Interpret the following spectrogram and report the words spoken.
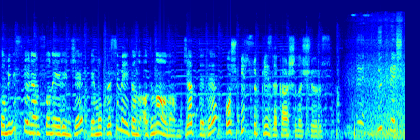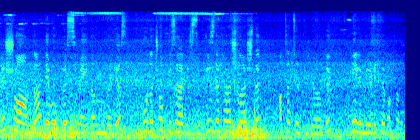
Komünist dönem sona erince Demokrasi Meydanı adını alan caddede hoş bir sürprizle karşılaşıyoruz. Evet, Bükreş'te şu anda Demokrasi Meydanı'ndayız. Burada çok güzel bir sürprizle karşılaştık. Atatürk'ü gördük. Gelin birlikte bakalım.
